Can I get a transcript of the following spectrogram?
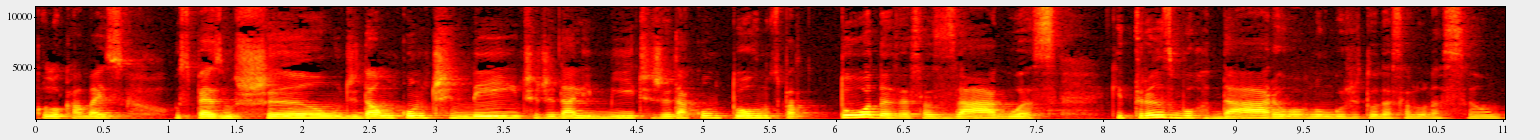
colocar mais os pés no chão, de dar um continente, de dar limites, de dar contornos para todas essas águas que transbordaram ao longo de toda essa lunação.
